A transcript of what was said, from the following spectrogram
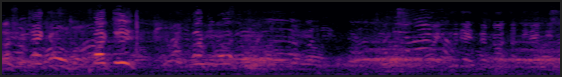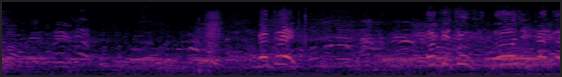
naše. Čekaj! Svaki! Svaki dolazi! Sudija ispred nosa ti ne vidiš. Petre! Čuš! Dođi, Petre!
